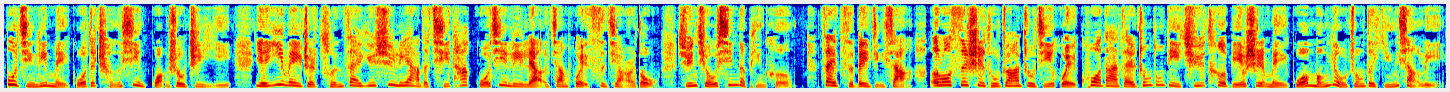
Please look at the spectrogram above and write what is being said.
不仅令美国的诚信广受质疑，也意味着存在于叙利亚的其他国际力量将会伺机而动，寻求新的平衡。在此背景下，俄罗斯试图抓住机会，扩大在中东地区，特别是美国盟友中的影响力。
